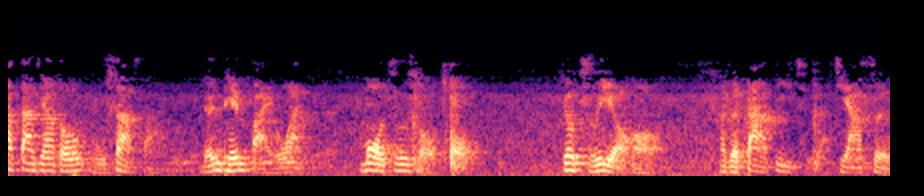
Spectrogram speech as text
啊，大家都菩萨法，人天百万，莫知所措，就只有哦那个大弟子啊，迦舍，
